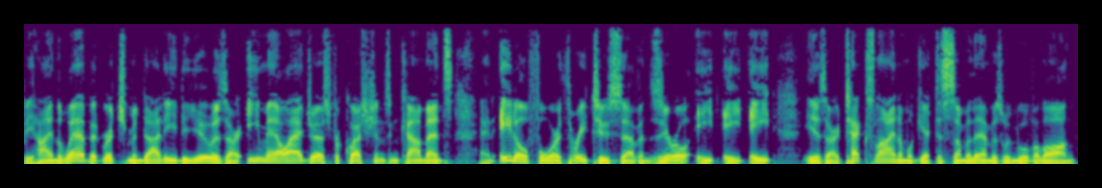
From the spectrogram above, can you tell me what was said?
Behind the Web at richmond.edu is our email address for questions and comments, and 804 327 0888 is our text line, and we'll get to some of them as we move along.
